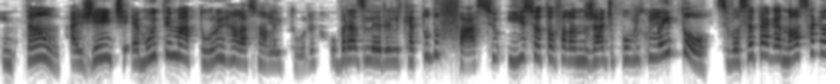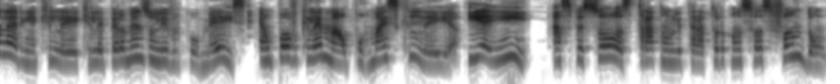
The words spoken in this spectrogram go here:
Então, a gente é muito imaturo em relação à leitura. O brasileiro, ele quer tudo fácil, e isso eu tô falando já de público leitor. Se você pega a nossa galerinha que lê, que lê pelo menos um livro por mês, é um povo que lê mal, por mais que leia. E aí, as pessoas tratam literatura como se fosse fandom.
